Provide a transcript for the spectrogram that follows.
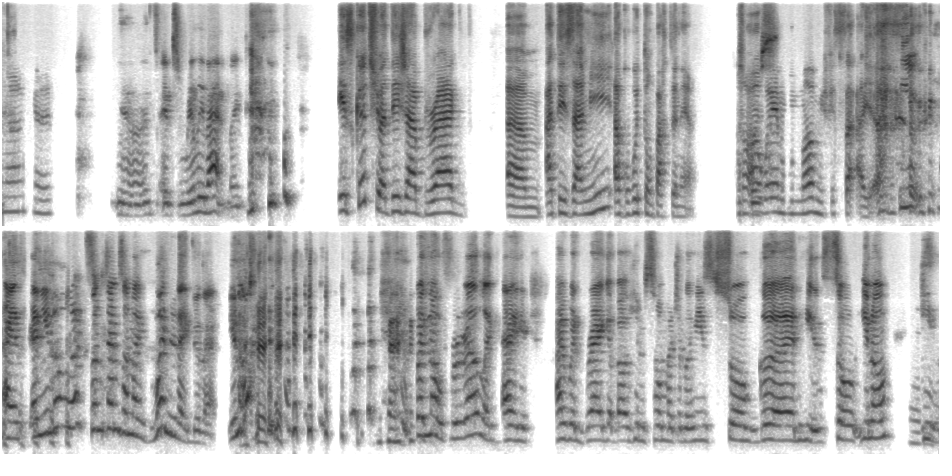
Yeah, okay. you know it's it's really that like Est-ce que tu as déjà brag euh, um, à tes amis à propos de ton partenaire? Of Genre, course. ouais, mon homme, il fait ça ailleurs. Yeah. and, and you know what? Sometimes i'm like when did i do that? You know? But no for real like i i would brag about him so much. I'm like he's so good. He is so you know? He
